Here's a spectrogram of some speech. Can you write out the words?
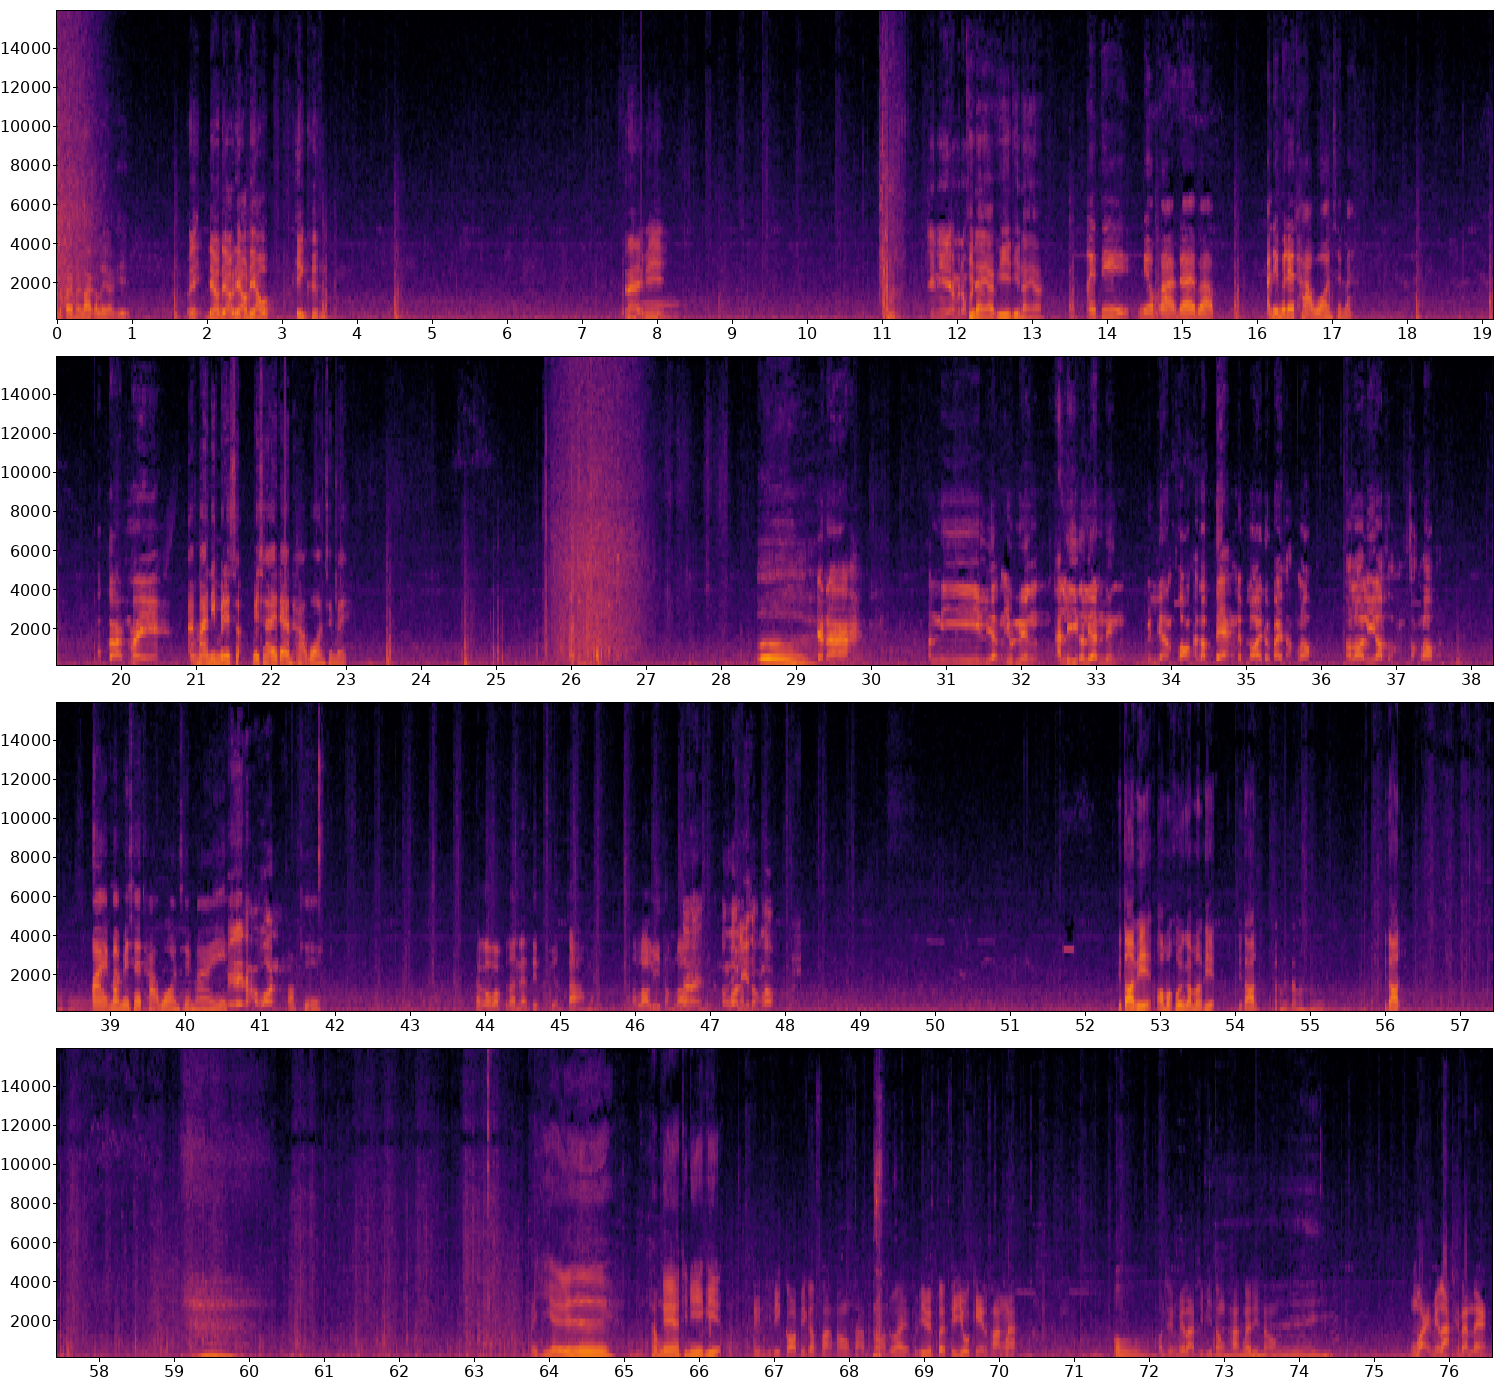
จะไปไม่ลากันเลยเหรอพี่ เฮ้ยเดี๋ยวเดี๋ยวเดี๋ยวเดี๋ยวเพลงขึ้น ไปไหนพี่ที่นี่ไม่ต้องปที่ไหนอะพี่ที่ไหนอะไอที่มีโอกาสได้แบบ อันนี้ไม่ได้ถาวรใช่ไหมโอกาสไหมไม่ไม่อันนี้ไม่ได้ใช่ไม่ใช่แดนถาวรใช่ไหมเออเดี๋ยวนะ มันมีเหลืองอยู่หนึ่งถ้ารีก็เหลือหนึ่งเป็นเหลืองสองเท่ากับแดงเรียบร้อยโดนไปสองรอบ ต้องรอรีรอบสองสองรอบอะไม่ มันไม่ใช่ถาวรใช่ไหม ไม่ได้ถาวรโอเค ถ้ากับว่าตอนเนี้ยติดเหลืองสามอะ ต้องรอรีสองรอบใช่ต้องรอรีสองรอบ พี่ตอดพี่ออกมาคุยกันก่อนมาพี่พี่ตอดพี่ตอด ไอ้เหี้ยเอ้ยทำไงอะทีนี้พี่สิ่งที่พี่กอบพี่ก็ฝากน้องสารต่อด้วยแต่พี่ไปเปิดซีโอเกนฟังละโอ้มันถึงเวลาที่พี่ต้องพักแล้วดิน้องมึงไหวไหมล่ะแค่นั้นแหละ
